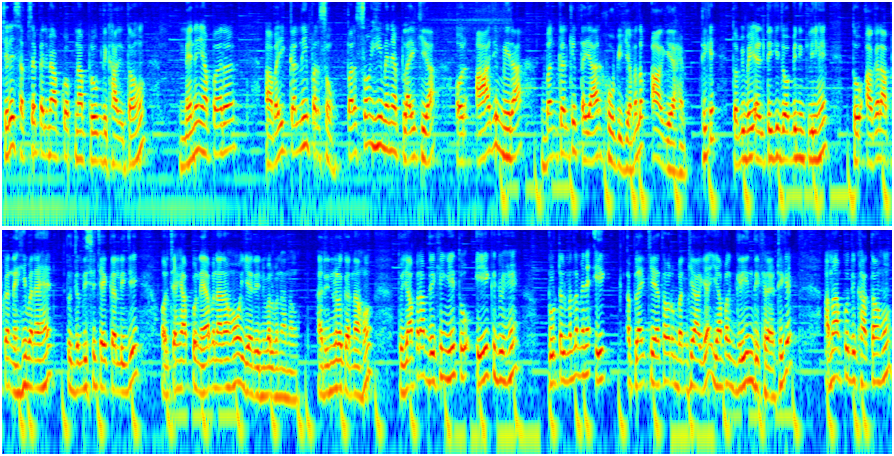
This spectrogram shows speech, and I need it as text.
चलिए, सबसे पहले मैं आपको अपना प्रूफ दिखा देता हूँ। मैंने यहाँ पर भाई, कल नहीं, परसों। परसों ही मैंने अप्लाई किया और आज मेरा बन करके तैयार हो भी गया मतलब आ गया है, ठीक है? तो अभी भाई एलटी की जॉब भी निकली है तो अगर आपका नहीं बना है तो जल्दी से चेक कर लीजिए और चाहे आपको नया बनाना हो या रिन्यूअल बनाना हो रिन्यूअल करना हो तो यहाँ पर आप देखेंगे तो एक जो है टोटल मतलब मैंने एक अप्लाई किया था और बन के आ गया, यहाँ पर ग्रीन दिख रहा है, ठीक है? अब मैं आपको दिखाता हूँ,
